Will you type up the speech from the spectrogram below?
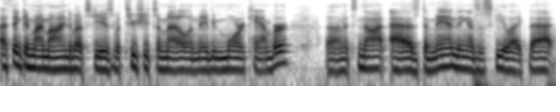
I think in my mind about skis with two sheets of metal and maybe more camber. Um, it's not as demanding as a ski like that,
